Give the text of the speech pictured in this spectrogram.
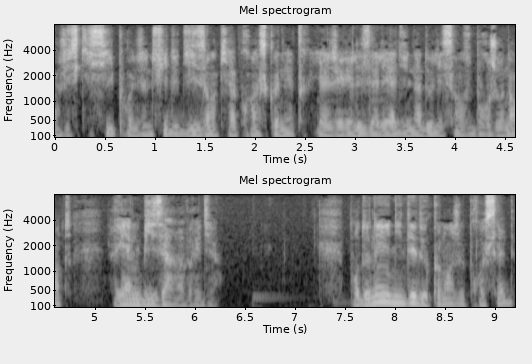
Jusqu'ici, pour une jeune fille de 10 ans qui apprend à se connaître et à gérer les aléas d'une adolescence bourgeonnante, rien de bizarre à vrai dire. Pour donner une idée de comment je procède,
